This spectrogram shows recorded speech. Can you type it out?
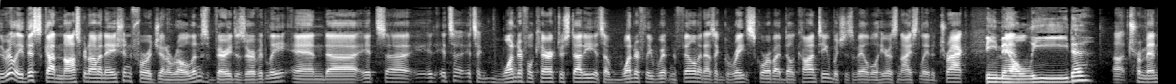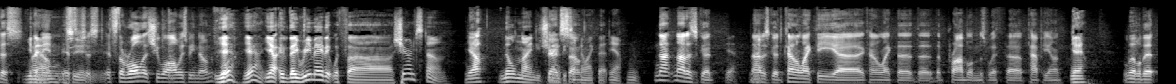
really this got an Oscar nomination for Gena Rowlands, very deservedly, and uh, it's uh, it, it's a it's a wonderful character study. It's a wonderfully written film. It has a great score by Bill Conti, which is available here as an isolated track. Female lead. Uh, tremendous. You I know, mean, it's she- just it's the role that she will always be known for. Yeah, yeah, yeah. They remade it with uh, Sharon Stone. Yeah, Middle 90s, Sharon maybe, something like that. Yeah. Hmm. not not as good. Yeah. not No. as good. Kind of like the uh, kind of like the, the the problems with uh, Papillon. Yeah. A little bit.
